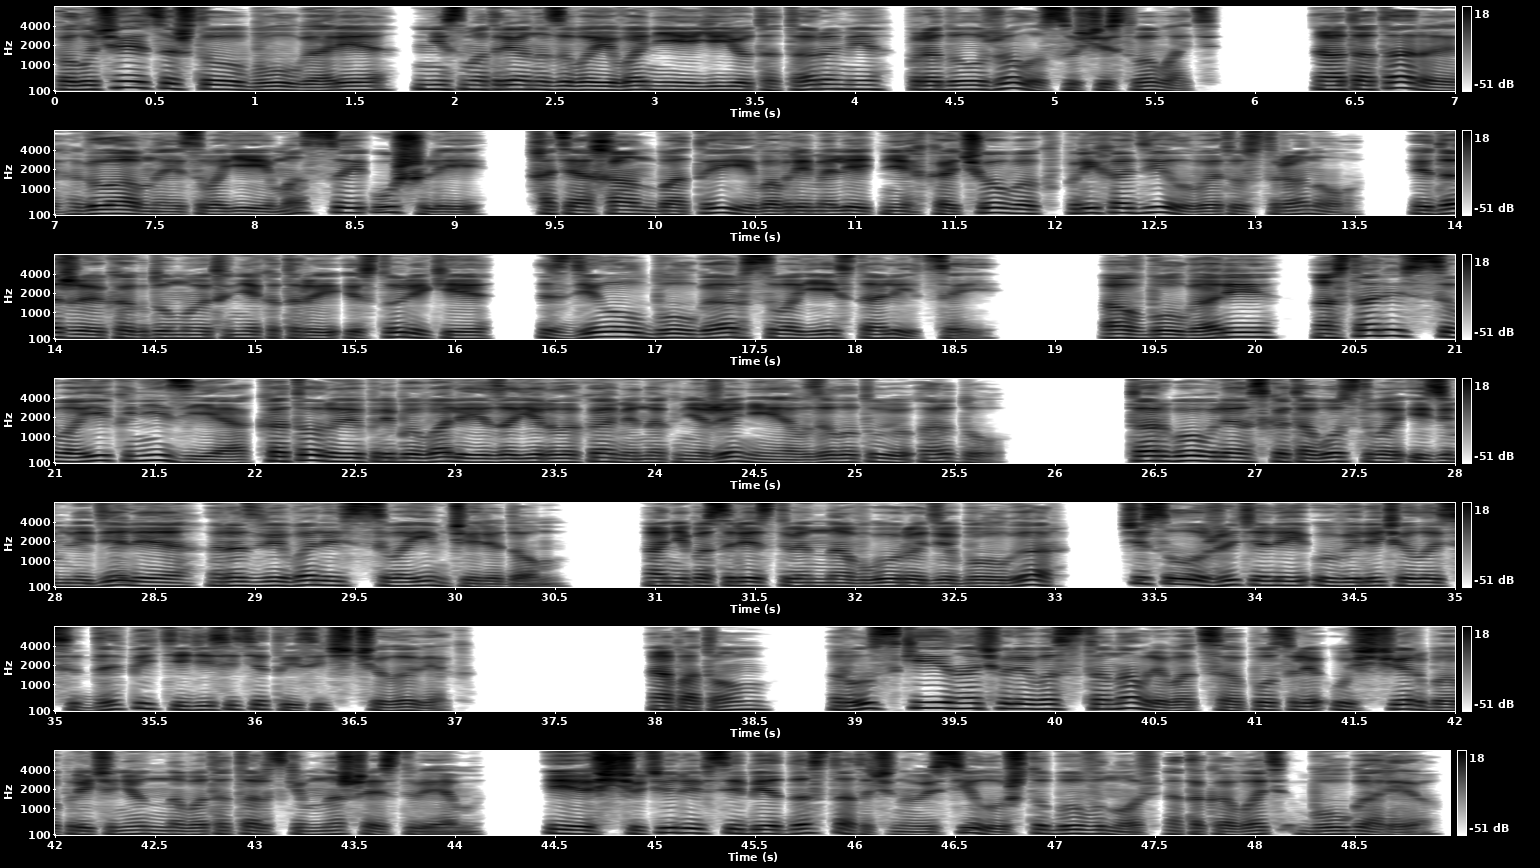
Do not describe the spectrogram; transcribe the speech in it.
Получается, что Булгария, несмотря на завоевание ее татарами, продолжала существовать. А татары, главной своей массой, ушли, хотя хан Батый во время летних кочевок приходил в эту страну и даже, как думают некоторые историки, сделал Булгар своей столицей. А в Булгарии остались свои князья, которые пребывали за ярлыками на княжение в Золотую Орду. Торговля, скотоводство и земледелие развивались своим чередом, а непосредственно в городе Булгар число жителей увеличилось до 50 тысяч человек. А потом русские начали восстанавливаться после ущерба, причиненного татарским нашествием, и ощутили в себе достаточную силу, чтобы вновь атаковать Булгарию.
